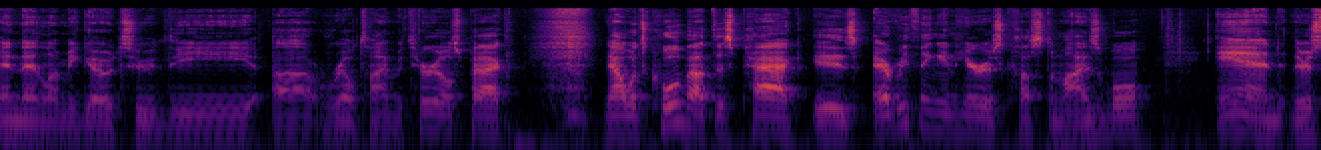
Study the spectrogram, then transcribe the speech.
and then let me go to the uh, real-time materials pack. Now, what's cool about this pack is everything in here is customizable, and there's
